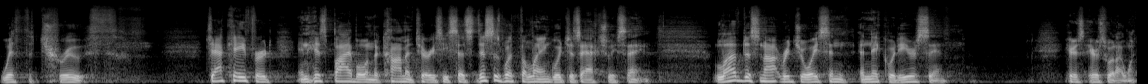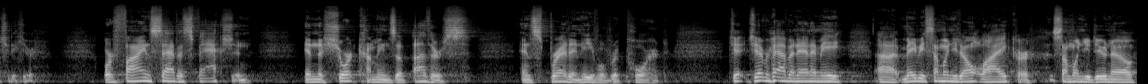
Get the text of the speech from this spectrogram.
with the truth. Jack Hayford, in his Bible, in the commentaries, he says, this is what the language is actually saying. Love does not rejoice in iniquity or sin. Here's, here's what I want you to hear. Or find satisfaction in the shortcomings of others and spread an evil report. Do you ever have an enemy, uh, maybe someone you don't like or someone you do know,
